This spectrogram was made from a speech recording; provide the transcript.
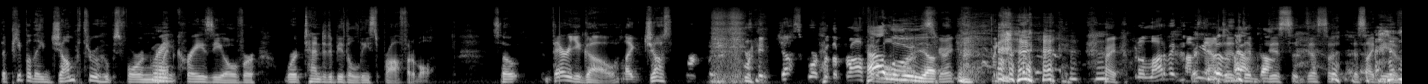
the people they jumped through hoops for and right. went crazy over were tended to be the least profitable. So there you go. Like just work with, right? Just work with the profitable Hallelujah. ones, right? But, right. But a lot of it comes down to, to this this uh, this idea of,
